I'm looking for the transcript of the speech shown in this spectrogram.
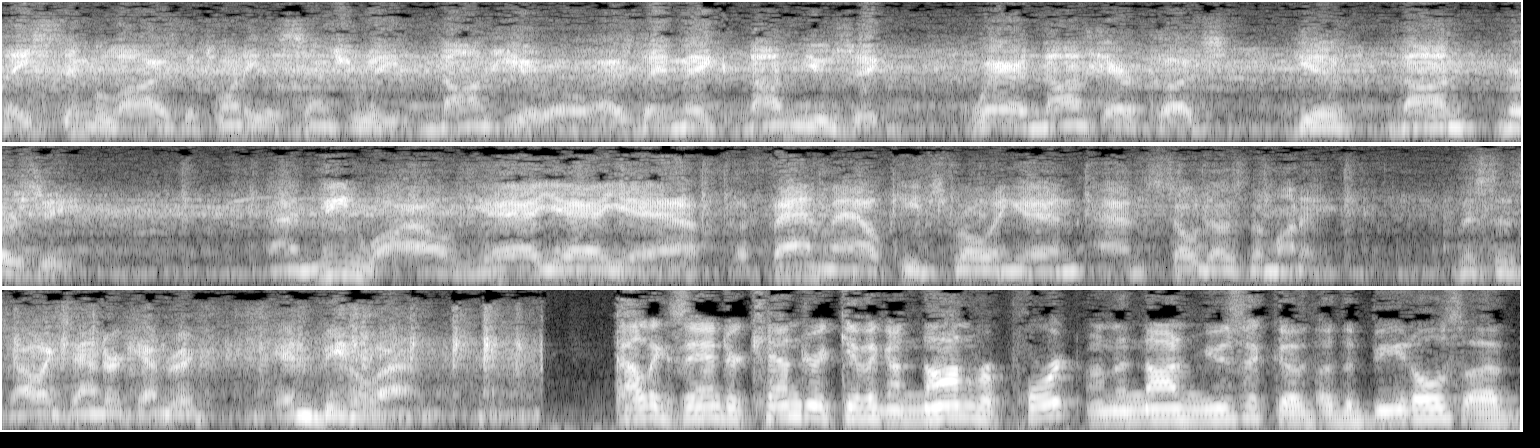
They symbolize the 20th century non-hero as they make non-music, wear non-haircuts, give non-mercy. And meanwhile, yeah, yeah, yeah, the fan mail keeps rolling in, and so does the money. This is Alexander Kendrick in Beatleland. Alexander Kendrick giving a non-report on the non-music of, of the Beatles. Uh,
